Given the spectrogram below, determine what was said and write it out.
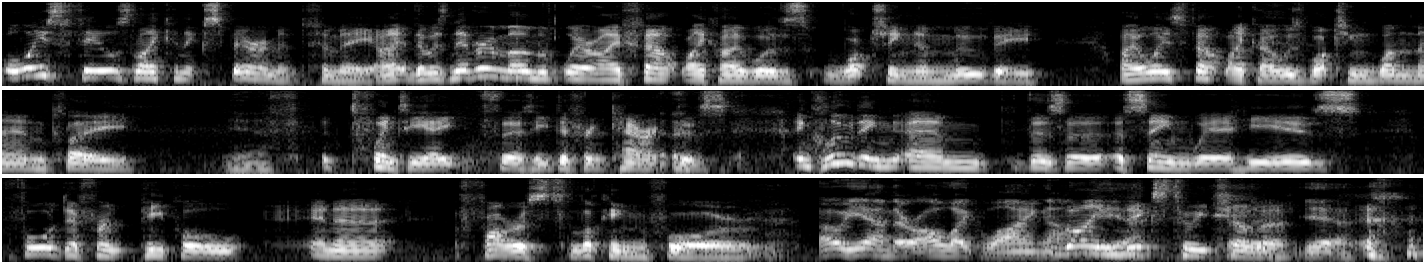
always feels like an experiment for me. I, there was never a moment where I felt like I was watching a movie. I always felt like I was watching one man play yeah. 28, 30 different characters, including um, there's a, a scene where he is four different people in a forest looking for Oh yeah, and they're all like lying on lying the, uh, next to each other. Yeah. yeah.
